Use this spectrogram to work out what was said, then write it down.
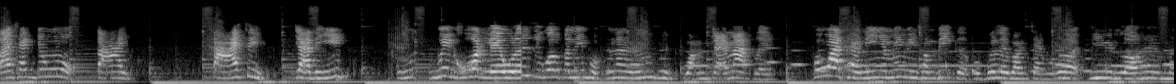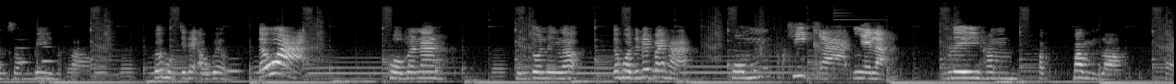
ตายแซกยูตาย ตายสิ อย่าหนีวิ่งโคตรเร็วเลย รู้สึกว่าตอนนี้ผมน่าจะรู้สึกวางใจมากเลย เพราะว่าแถวนี้ยังไม่มีซอมบี้เกิด ผมก็เลยวางใจผมก็ยืนรอให้มันซอมบี้มาเปล่าเพื่อผมจะได้เอาเวล แต่ว่า ผมนะ เห็นตัวหนึ่งแล้ว แต่ผมจะไม่ไปหา ผมขี้กาดไงล่ะ เลยทำปักปั้มรอ ใช่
